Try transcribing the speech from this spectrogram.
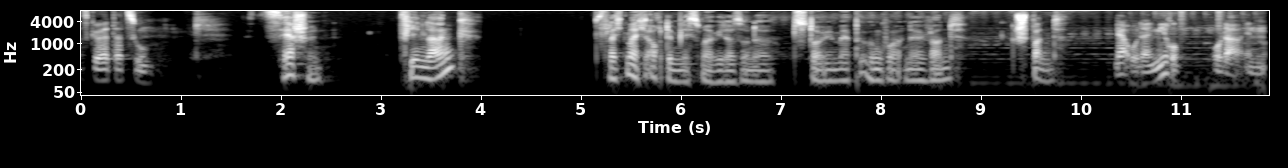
Das gehört dazu. Sehr schön. Vielen Dank. Vielleicht mache ich auch demnächst mal wieder so eine Story Map irgendwo an der Wand. Spannend. Ja, oder in Miro. Oder in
